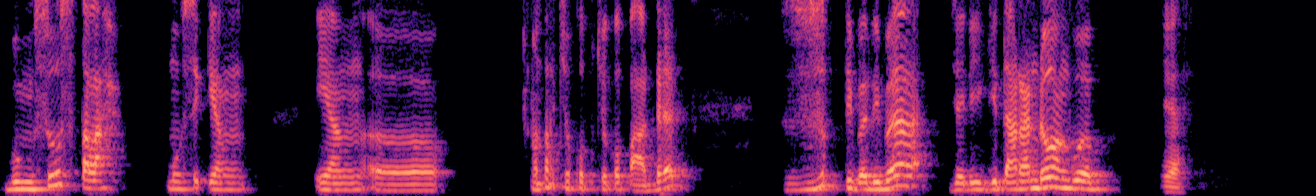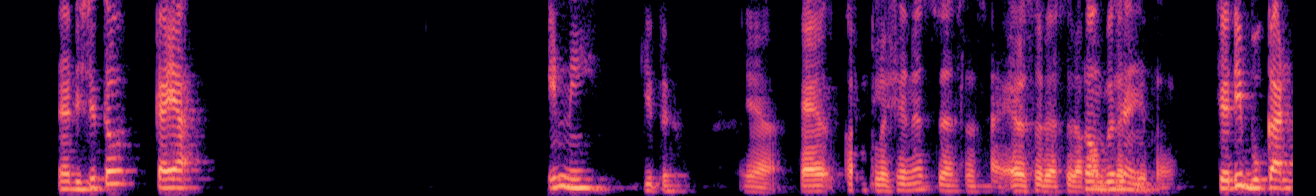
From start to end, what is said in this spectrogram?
bungsu setelah musik yang yang eh, apa cukup cukup padat, tiba-tiba jadi gitaran doang gue. Yes. Nah di situ kayak ini gitu. Ya, kayak conclusionnya sudah selesai. Eh, sudah sudah Conclusion. gitu. Jadi bukan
